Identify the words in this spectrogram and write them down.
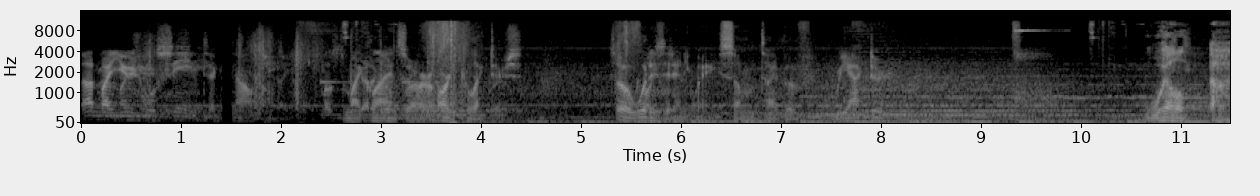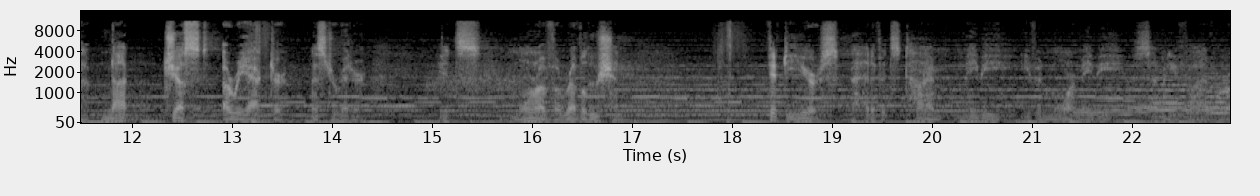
Not my usual scene technology. Most of my clients are art collectors. So, what is it anyway? Some type of reactor? Well, uh, not just a reactor, Mr. Ritter. It's more of a revolution. 50 years ahead of its time, maybe even more, maybe 75 or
